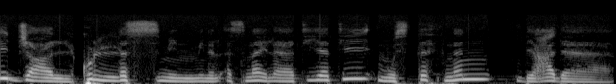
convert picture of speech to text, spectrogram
اجعل كل اسم من الأسماء الآتية مستثنى بعدا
